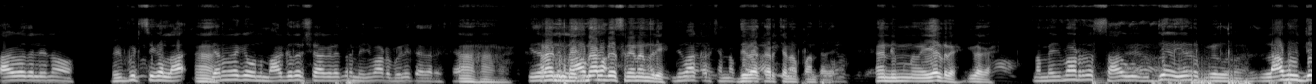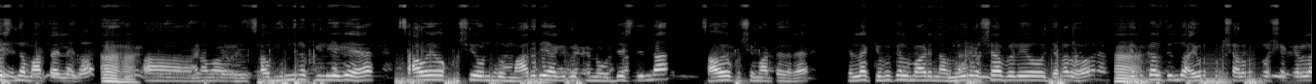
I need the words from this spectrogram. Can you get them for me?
ಸಾವಯವದಲ್ಲಿ ಏನೋ ಬೆನಿಫಿಟ್ ಸಿಗಲ್ಲ. ಜನರಿಗೆ ಒಂದು ಮಾರ್ಗದರ್ಶಿ ಆಗಲಿ ಅಂದ್ರೆ ಮೆಜಮಾಡು ಬೆಳಿತಾ ಇದಾರೆ ಅಷ್ಟೇ. ಇದರಲ್ಲಿ ಹೆಸರು ಏನಂದ್ರಿ? ದಿವಾಕರ್ ಚೆನ್ನಪ್ಪ. ದಿವಾಕರ್ ಚೆನ್ನಪ್ಪ ಅಂತ ನಿಮ್ ಹೇಳ್ರಿ ಇವಾಗ. ನಮ್ಮ ಯಜಮಾನರು ಸಾವು ಉದ್ದೇ ಏನು ಲಾಭ ಉದ್ದೇಶದಿಂದ ಮಾಡ್ತಾ ಇಲ್ಲ ಇದು. ನಮ್ಮ ಮುಂದಿನ ಪೀಳಿಗೆಗೆ ಸಾವಯವ ಕೃಷಿ ಒಂದು ಮಾದರಿ ಆಗಬೇಕನ್ನೋ ಉದ್ದೇಶದಿಂದ ಸಾವಯವ ಕೃಷಿ ಮಾಡ್ತಾ ಇದಾರೆ. ಎಲ್ಲ ಕೆಮಿಕಲ್ ಮಾಡಿ ನಾವು ನೂರು ವರ್ಷ ಬೆಳೆಯೋ ಜನರು ಹಾ. ಕೆಮಿಕಲ್ ತಿಂದು ಐವತ್ತು ವರ್ಷ ಅರವತ್ತು ವರ್ಷಕ್ಕೆಲ್ಲ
